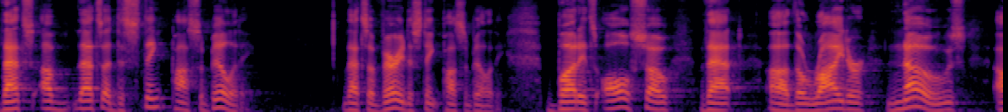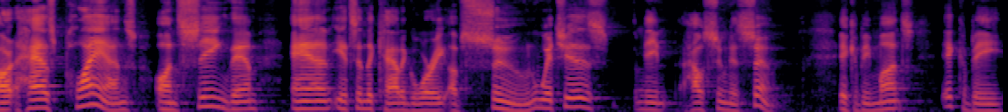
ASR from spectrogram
That's a, that's a distinct possibility. That's a very distinct possibility. But it's also that uh, the writer knows or has plans on seeing them, and it's in the category of soon, which is, I mean, how soon is soon? It could be months, it could be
